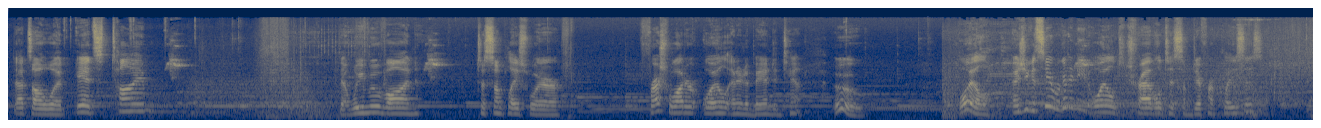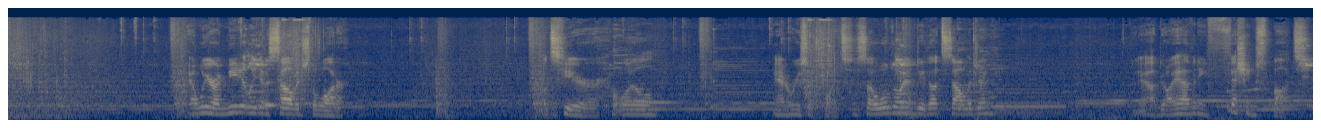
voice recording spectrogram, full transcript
That's all wood. It's time that we move on to some place where fresh water, oil, and an abandoned town. Ooh. Oil. As you can see, we're going to need oil to travel to some different places. And we are immediately going to salvage the water. Let's hear. Oil and research points. So we'll go ahead and do that salvaging. Yeah, do I have any fishing spots?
